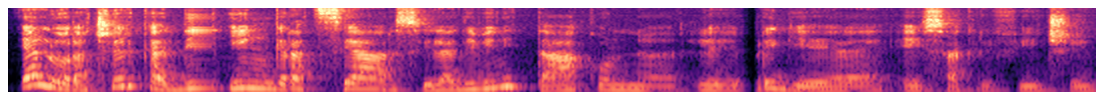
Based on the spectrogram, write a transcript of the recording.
e allora cerca di ingraziarsi la divinità con le preghiere e i sacrifici.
